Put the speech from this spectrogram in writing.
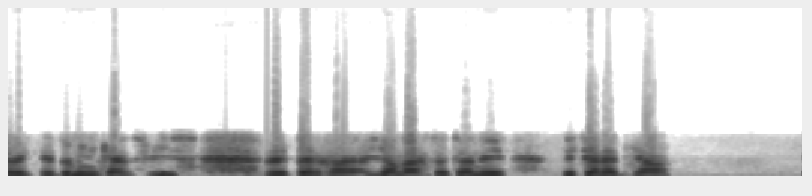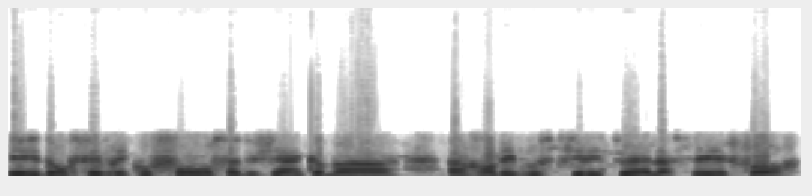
avec des dominicains suisses. Des pèlerins, il y en a cette année des Canadiens. Et donc, c'est vrai qu'au fond, ça devient comme un, un rendez-vous spirituel assez fort,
